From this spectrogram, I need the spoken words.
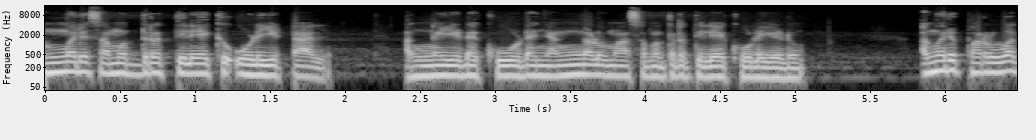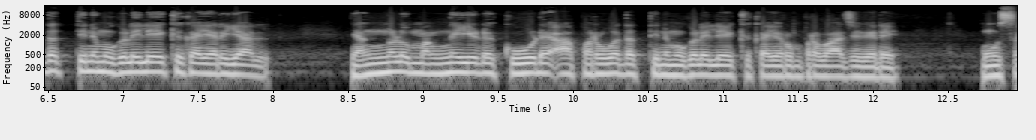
അങ്ങൊരു സമുദ്രത്തിലേക്ക് ഉളിയിട്ടാൽ അങ്ങയുടെ കൂടെ ഞങ്ങളും ആ സമുദ്രത്തിലേക്ക് ഒളിയിടും. അങ്ങൊരു പർവതത്തിന് മുകളിലേക്ക് കയറിയാൽ ഞങ്ങളും അങ്ങയുടെ കൂടെ ആ പർവതത്തിന് മുകളിലേക്ക് കയറും പ്രവാചകരെ. മൂസ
